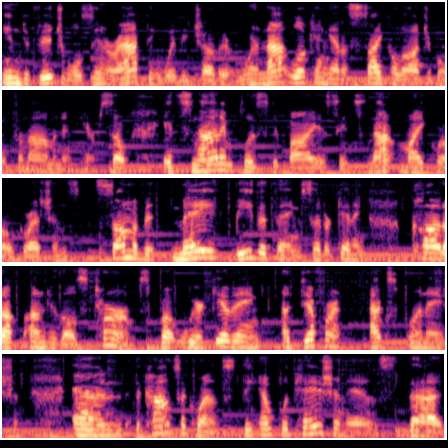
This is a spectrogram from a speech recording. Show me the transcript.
individuals interacting with each other, we're not looking at a psychological phenomenon here. So it's not implicit bias, it's not microaggressions. Some of it may be the things that are getting caught up under those terms, but we're giving a different explanation. And the consequence, the implication is that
